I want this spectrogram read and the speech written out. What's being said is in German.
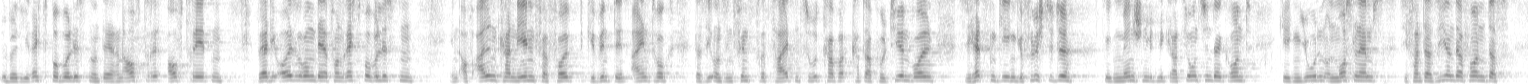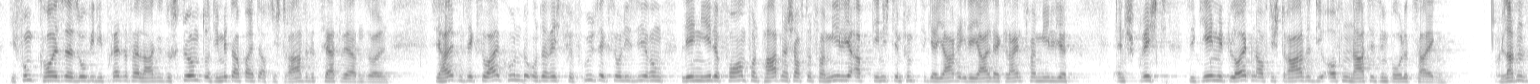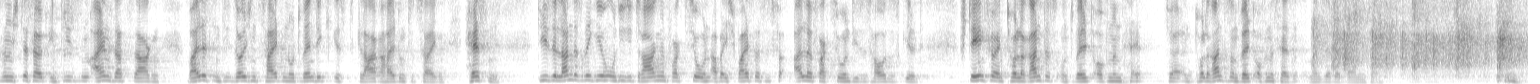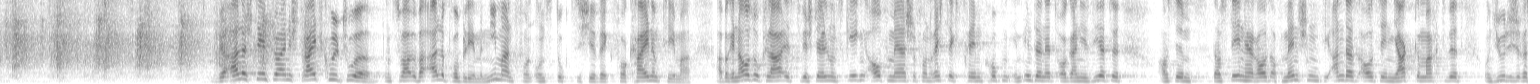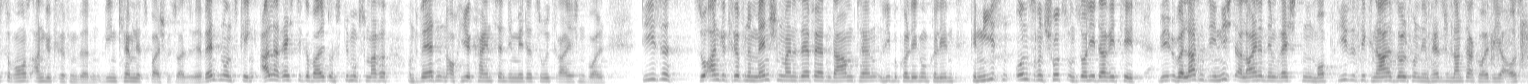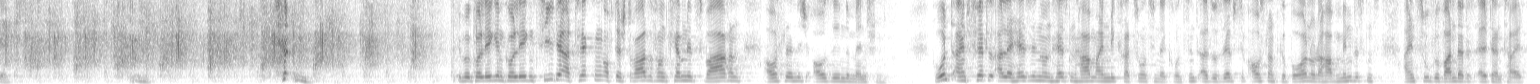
über die Rechtspopulisten und deren Auftreten. Wer die Äußerungen von Rechtspopulisten auf allen Kanälen verfolgt, gewinnt den Eindruck, dass sie uns in finstere Zeiten zurückkatapultieren wollen. Sie hetzen gegen Geflüchtete, gegen Menschen mit Migrationshintergrund, gegen Juden und Moslems. Sie fantasieren davon, dass die Funkhäuser sowie die Presseverlage gestürmt und die Mitarbeiter auf die Straße gezerrt werden sollen. Sie halten Sexualkundeunterricht für Frühsexualisierung, lehnen jede Form von Partnerschaft und Familie ab, die nicht dem 50er-Jahre-Ideal der Kleinfamilie entspricht. Sie gehen mit Leuten auf die Straße, die offen Nazisymbole zeigen. Lassen Sie mich deshalb in diesem einen Satz sagen, weil es in solchen Zeiten notwendig ist, klare Haltung zu zeigen. Hessen diese Landesregierung und die sie tragenden Fraktionen, aber ich weiß, dass es für alle Fraktionen dieses Hauses gilt, stehen für ein tolerantes und weltoffenes Hessen. Meine sehr verehrten Damen und Herren. Wir alle stehen für eine Streitkultur, und zwar über alle Probleme. Niemand von uns duckt sich hier weg vor keinem Thema. Aber genauso klar ist, wir stellen uns gegen Aufmärsche von rechtsextremen Gruppen im Internet organisierte aus denen heraus auf Menschen, die anders aussehen, Jagd gemacht wird und jüdische Restaurants angegriffen werden, wie in Chemnitz beispielsweise. Wir wenden uns gegen alle rechte Gewalt und Stimmungsmache und werden auch hier keinen Zentimeter zurückreichen wollen. Diese so angegriffenen Menschen, meine sehr verehrten Damen und Herren, liebe Kolleginnen und Kollegen, genießen unseren Schutz und Solidarität. Wir überlassen sie nicht alleine dem rechten Mob. Dieses Signal soll von dem Hessischen Landtag heute hier ausgehen. Liebe Kolleginnen und Kollegen, Ziel der Attacken auf der Straße von Chemnitz waren ausländisch aussehende Menschen. Rund ein Viertel aller Hessinnen und Hessen haben einen Migrationshintergrund, sind also selbst im Ausland geboren oder haben mindestens ein zugewandertes Elternteil.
